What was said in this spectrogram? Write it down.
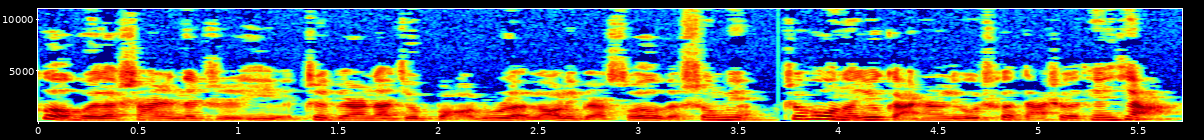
撤回了杀人的旨意，这边呢就保住了牢里边所有的生命。之后呢，又赶上刘彻大赦天下，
